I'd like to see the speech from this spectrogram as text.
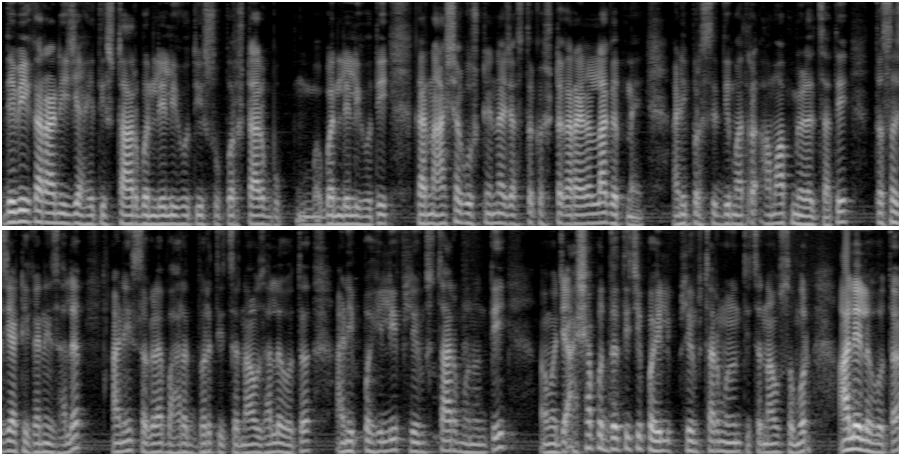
देविका राणी जी आहे ती स्टार बनलेली होती सुपरस्टार ब- बनलेली होती. कारण अशा गोष्टींना जास्त कष्ट करायला लागत नाही आणि प्रसिद्धी मात्र आमाप मिळत जाते. तसंच या ठिकाणी झालं आणि सगळ्या भारतभर तिचं नाव झालं होतं. आणि पहिली फिल्म स्टार म्हणून ती म्हणजे अशा पद्धतीची पहिली फिल्म स्टार म्हणून तिचं नाव समोर आलेलं होतं.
